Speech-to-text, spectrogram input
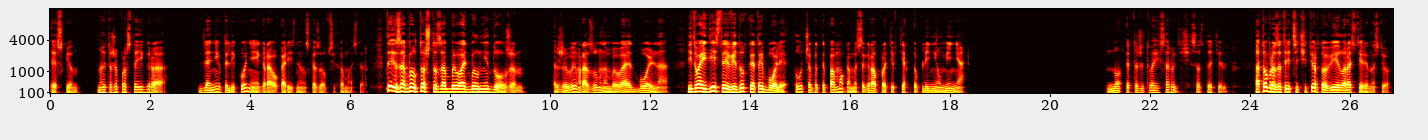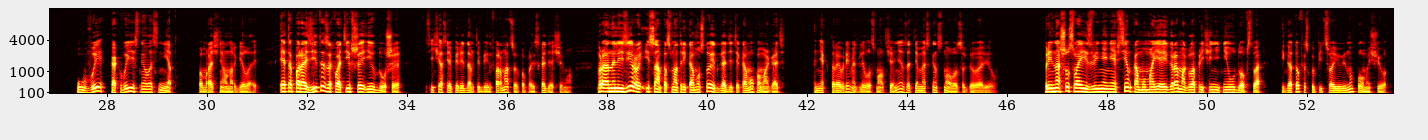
Эскен. — Но это же просто игра. — Для них далеко не игра, — укоризненно сказал психомастер. — Ты забыл то, что забывать был не должен. Живым, разумным бывает больно и твои действия ведут к этой боли. Лучше бы ты помог им и сыграл против тех, кто пленил меня. Но это же твои сородичи, Создатель. От образа 34-го веяло растерянностью. Увы, как выяснилось, нет, помрачнел Наргилай. Это паразиты, захватившие их души. Сейчас я передам тебе информацию по происходящему. Проанализируй и сам посмотри, кому стоит гадить, а кому помогать. Некоторое время длилось молчание, затем Эскин снова заговорил. «Приношу свои извинения всем, кому моя игра могла причинить неудобства, и готов искупить свою вину помощью.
